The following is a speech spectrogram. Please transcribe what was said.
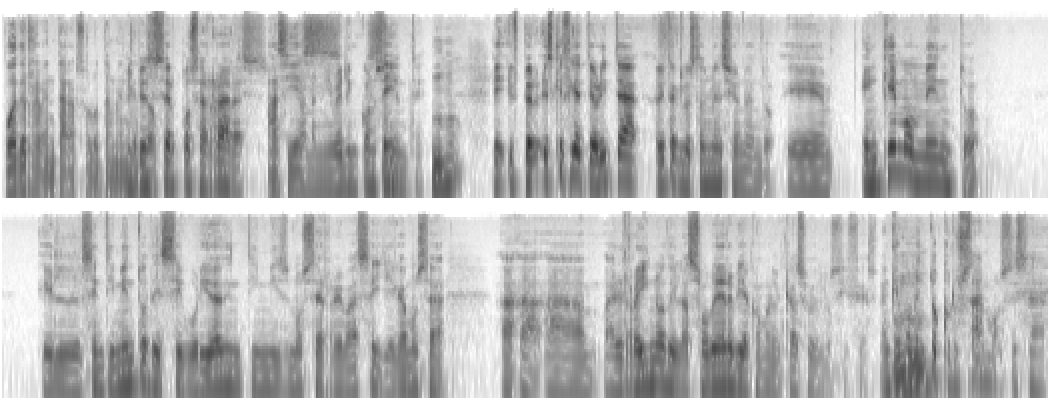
puedes reventar absolutamente Empiezas a hacer cosas raras Así a es. nivel inconsciente. Sí. Eh, eh, pero es que fíjate, ahorita, ahorita que lo estás mencionando, eh, ¿en qué momento el sentimiento de seguridad en ti mismo se rebasa y llegamos a, a- a- a- al reino de la soberbia, como en el caso de Lucifer? ¿En qué momento cruzamos esa,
